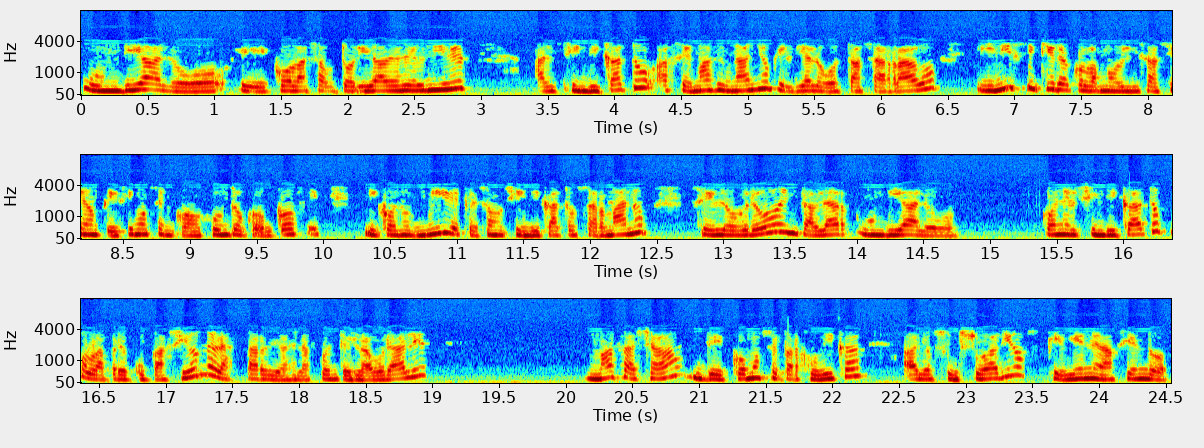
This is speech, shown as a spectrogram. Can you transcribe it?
un diálogo eh, con las autoridades del MIDES, al sindicato hace más de un año que el diálogo está cerrado y ni siquiera con la movilización que hicimos en conjunto con COFE y con UNMIDES, que son sindicatos hermanos, se logró entablar un diálogo con el sindicato por la preocupación de las pérdidas de las fuentes laborales, más allá de cómo se perjudica a los usuarios que vienen haciendo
